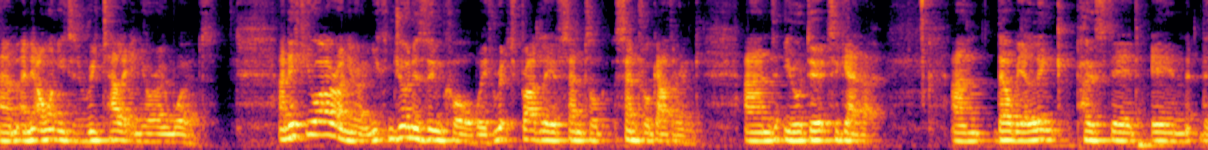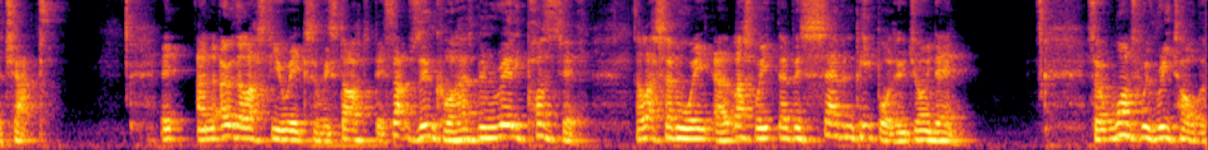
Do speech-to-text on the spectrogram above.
Um, and I want you to retell it in your own words. And if you are on your own, you can join a Zoom call with Rich Bradley of Central, Central Gathering, and you'll do it together. And there'll be a link posted in the chat. It, and over the last few weeks, as we started this, that Zoom call has been really positive. The last seven week, uh, last week there been seven people who joined in. So once we've retold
